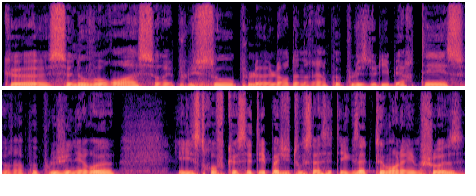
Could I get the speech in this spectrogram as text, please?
que ce nouveau roi serait plus souple, leur donnerait un peu plus de liberté, serait un peu plus généreux. Et il se trouve que c'était pas du tout ça, c'était exactement la même chose.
